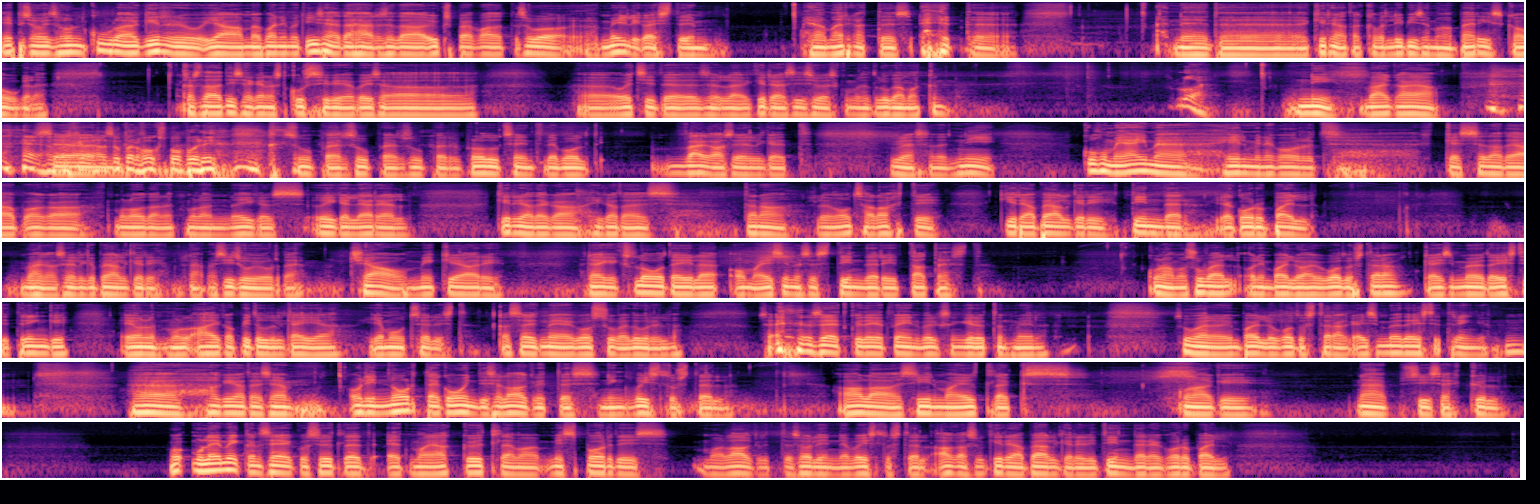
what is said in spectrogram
episoodis olnud kuulajakirju ja me panime ka ise tähele seda üks päev vaadates oma meilikasti ja märgates, et need äh, kirjad hakkavad libisema päris kaugele. kas tahad ise ka ennast kurssi viia või sa äh, otsid äh, selle kirja siis üles, kui ma seda lugema hakkan? loe. nii, väga hea. See on- super Vox Populi. super, super, super produtsentide poolt väga selged ülesanded, nii. kuhu me jäime eelmine kord, kes seda teab, aga ma loodan, et ma olen õiges, õigel järjel kirjadega, igatahes täna lööme otsa lahti, kirja pealkiri Tinder ja korvpall. väga selge pealkiri, lähme sisu juurde. tšau, Mikki Aari, räägiks loo teile oma esimesest Tinderi tatest kuna ma suvel olin palju aega kodust ära, käisin mööda Eestit ringi, ei olnud mul aega pidudel käia ja muud sellist. kas sa olid meiega koos suvetuuril või? see, see, et kui tegelikult Vein Põrks on kirjutanud meile. suvel olin palju kodust ära, käisin mööda Eestit ringi hmm.. aga igatahes jah, olin noortekoondise laagrites ning võistlustel. a la siin ma ei ütleks kunagi näeb, siis ehk küll Mu- lemmik on see, kus sa ütled, et ma ei hakka ütlema, mis spordis ma laagrites olin ja võistlustel, aga su kirja pealkiri oli Tinder ja korvpall.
